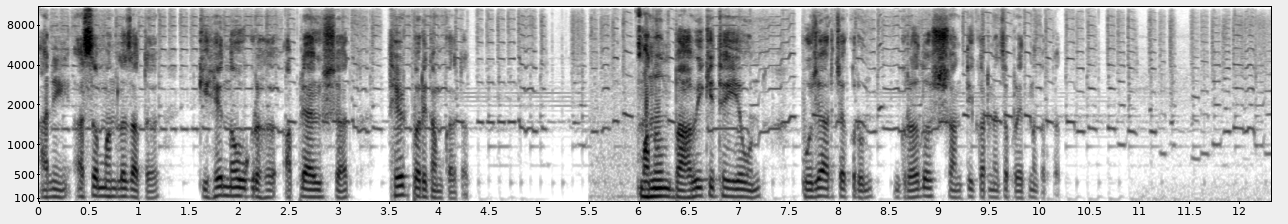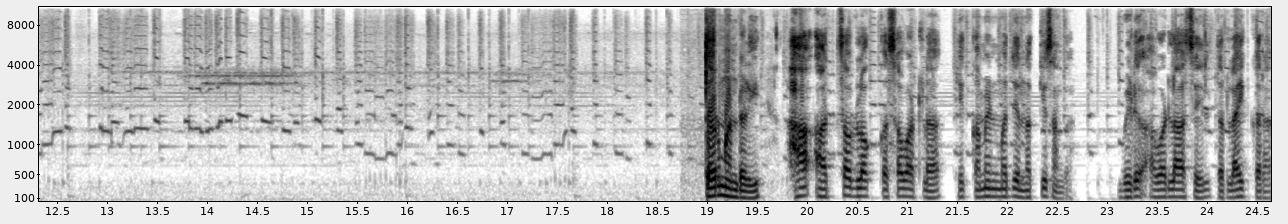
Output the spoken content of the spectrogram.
आणि असं म्हणलं जातं की हे नऊ ग्रह आपल्या आयुष्यात थेट परिणाम करतात. म्हणून भाविक इथे येऊन पूजा अर्चा करून ग्रहदोष शांती करण्याचा प्रयत्न करतात. तर मंडळी हा आजचा ब्लॉग कसा वाटला हे कमेंटमध्ये नक्की सांगा. व्हिडिओ आवडला असेल तर लाईक करा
